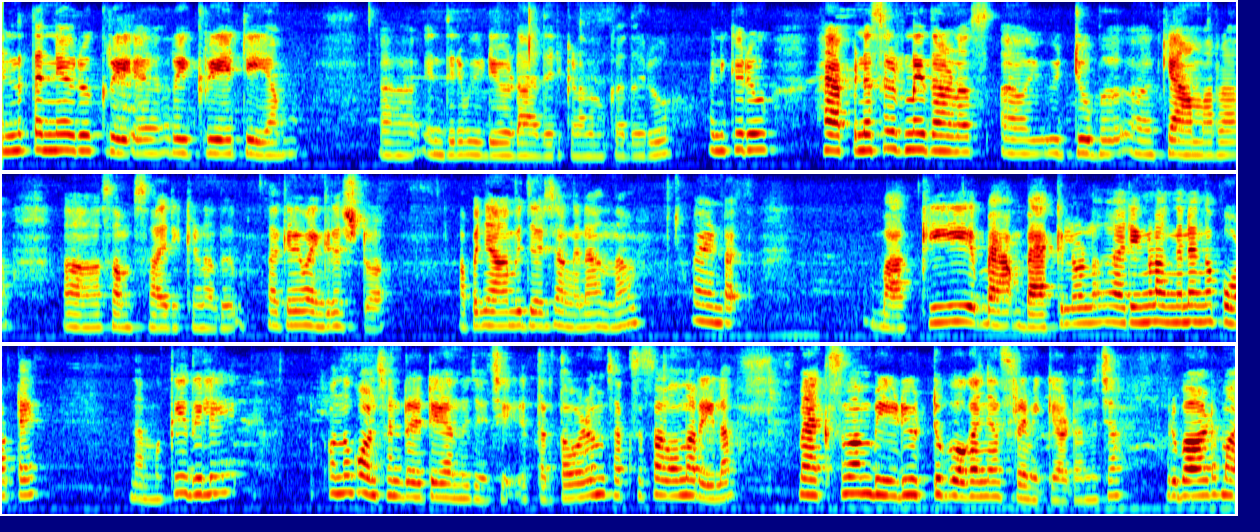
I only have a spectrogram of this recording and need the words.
എന്നെ തന്നെ ഒരു ക്രിയേ റീക്രിയേറ്റ് ചെയ്യാം. എന്തിന് വീഡിയോ ഇടാതിരിക്കണം നമുക്കതൊരു എനിക്കൊരു ഹാപ്പിനെസ് കിട്ടുന്ന ഇതാണ് യൂട്യൂബ് ക്യാമറ സംസാരിക്കണത്. അതൊക്കെ എനിക്ക് ഭയങ്കര ഇഷ്ടമാണ് അപ്പം ഞാൻ വിചാരിച്ചു അങ്ങനെ എന്നാൽ വേണ്ട. ബാക്കി ബാക്കിലുള്ള കാര്യങ്ങൾ അങ്ങനെ അങ്ങ് പോട്ടെ. നമുക്ക് ഇതിൽ ഒന്ന് കോൺസെൻട്രേറ്റ് ചെയ്യാമെന്ന് വിചാരിച്ചു. എത്രത്തോളം സക്സസ് ആവുമെന്ന് അറിയില്ല. മാക്സിമം വീഡിയോ ഇട്ട് പോകാൻ ഞാൻ ശ്രമിക്കാം കേട്ടോ. എന്ന് വെച്ചാൽ ഒരുപാട് മാ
